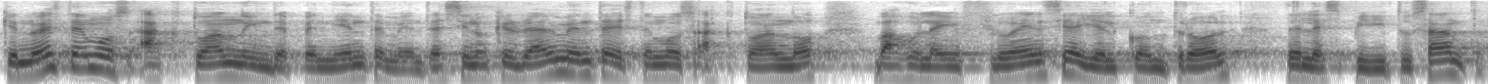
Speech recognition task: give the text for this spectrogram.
que no estemos actuando independientemente, sino que realmente estemos actuando bajo la influencia y el control del Espíritu Santo.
